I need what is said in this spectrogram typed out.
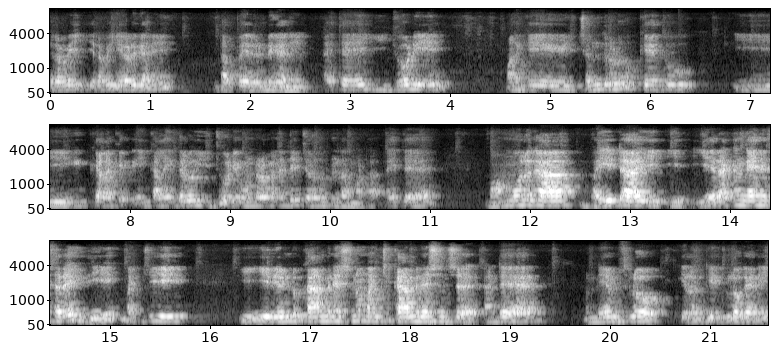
ఇరవై ఇరవై ఏడు కానీ డెబ్బై రెండు కానీ అయితే ఈ జోడి మనకి చంద్రుడు కేతు ఈ కలకి ఈ కలయికలో ఈ జోడి ఉండడం అనేది జరుగుతుంది అనమాట అయితే మామూలుగా బయట ఏ- రకంగా అయినా సరే ఇది మంచి ఈ ఈ రెండు కాంబినేషన్ మంచి కాంబినేషన్స్. అంటే నేమ్స్లో ఇలాంటి వీటిలో కానీ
